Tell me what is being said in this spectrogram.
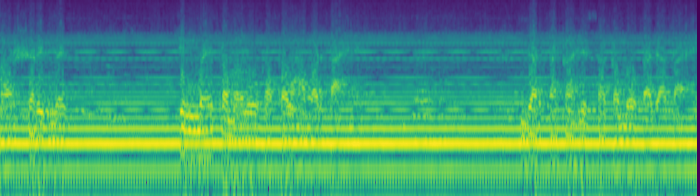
और शरीर में चिन्मय परमाणु का प्रभाव बढ़ता है। जड़ता का हिस्सा कम होता जाता है।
